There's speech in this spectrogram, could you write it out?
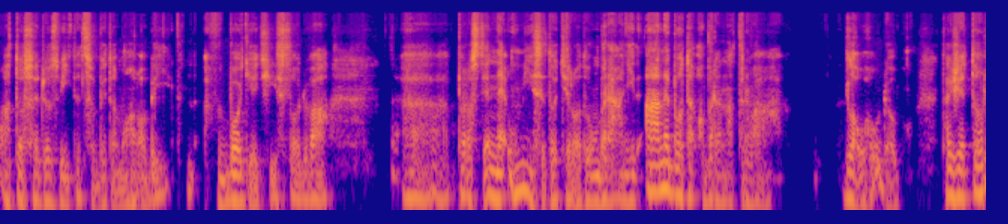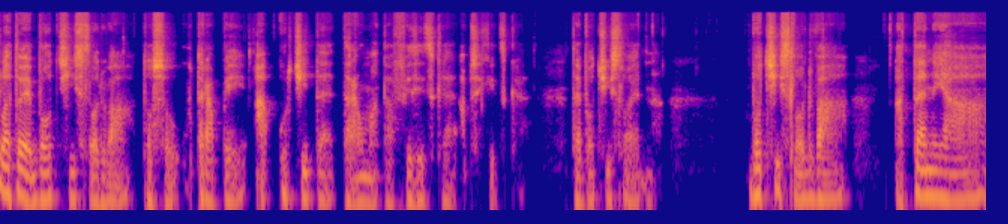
a to se dozvíte, co by to mohlo být v bodě číslo dva, prostě neumí se to tělo tomu bránit, anebo ta obrana trvá dlouhou dobu. Takže tohle je bod číslo dva, to jsou útrapy a určité traumata fyzické a psychické. To je bod číslo jedna. Bod číslo dva a ten já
